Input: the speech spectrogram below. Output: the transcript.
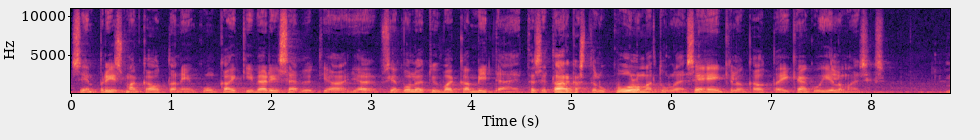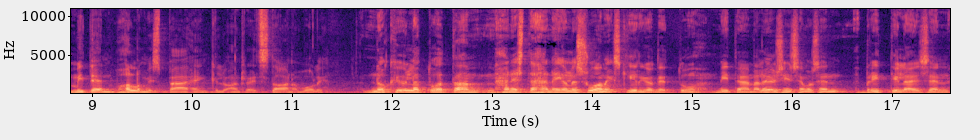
sen prisman kautta niin kuin kaikki värisävyt ja, ja sieltä voi löytyä vaikka mitä, että se tarkastelukulma tulee sen henkilön kautta ikään kuin ilmaiseksi. Miten valmis päähenkilö Andrei Stanov oli? No kyllä, tuota, hänestähän ei ole suomeksi kirjoitettu mitään. Mä löysin semmoisen brittiläisen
